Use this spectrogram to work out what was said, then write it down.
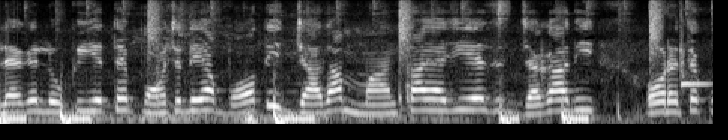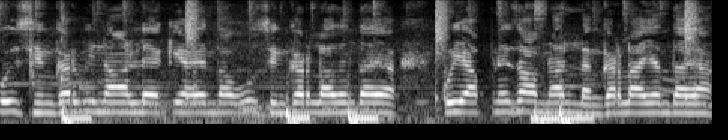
ਲੈ ਕੇ ਲੋਕੀ ਇੱਥੇ ਪਹੁੰਚਦੇ ਆ ਬਹੁਤ ਹੀ ਜ਼ਿਆਦਾ ਮਾਨਤਾ ਆ ਜੀ ਇਸ ਜਗ੍ਹਾ ਦੀ ਔਰ ਇੱਥੇ ਕੋਈ ਸਿੰਗਰ ਵੀ ਨਾਲ ਲੈ ਕੇ ਆ ਜਾਂਦਾ ਉਹ ਸਿੰਗਰ ਲਾ ਦਿੰਦਾ ਆ ਕੋਈ ਆਪਣੇ ਹਿਸਾਬ ਨਾਲ ਲੰਗਰ ਲਾ ਜਾਂਦਾ ਆ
